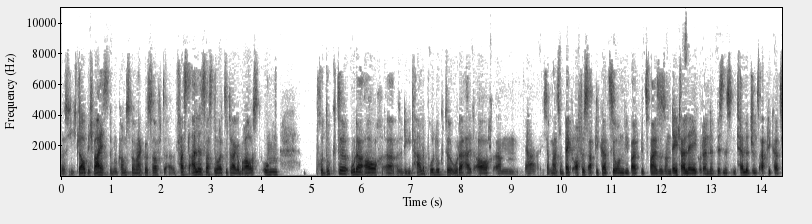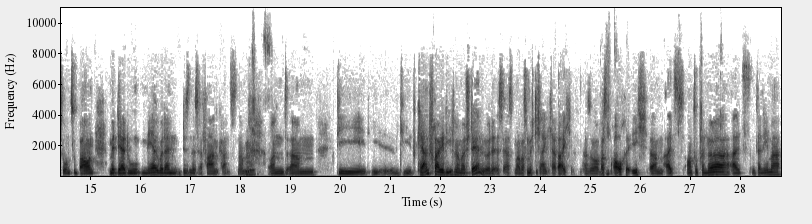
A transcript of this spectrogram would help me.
ich glaube, ich weiß, du bekommst bei Microsoft äh, fast alles, was du heutzutage brauchst, um Produkte oder auch, äh, also digitale Produkte oder halt auch, ähm, ja, ich sag mal so Backoffice-Applikationen wie beispielsweise so ein Data Lake oder eine Business Intelligence-Applikation zu bauen, mit der du mehr über dein Business erfahren kannst. Ne? Mhm. Und ähm, die, die, die Kernfrage, die ich mir mal stellen würde, ist erstmal, was möchte ich eigentlich erreichen? Also was mhm. brauche ich ähm, als Entrepreneur, als Unternehmer,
